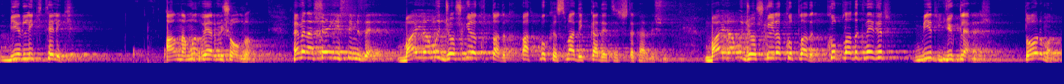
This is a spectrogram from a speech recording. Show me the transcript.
birliktelik anlamı vermiş oldu. Hemen aşağıya geçtiğimizde bayramı coşkuyla kutladık. Bak bu kısma dikkat et işte kardeşim. Bayramı coşkuyla kutladık. Kutladık nedir? Bir yüklemdir. Doğru mu?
